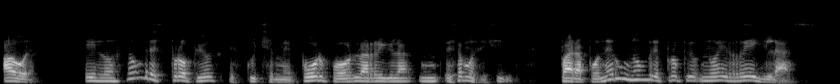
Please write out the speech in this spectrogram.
Ahora, en los nombres propios, escúcheme por favor la regla, mm, estamos diciendo, para poner un nombre propio no hay reglas.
